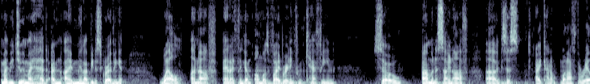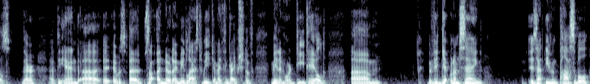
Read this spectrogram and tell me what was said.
It might be too in my head. I'm. I may not be describing it well enough, and I think I'm almost vibrating from caffeine. So I'm gonna sign off because uh, this I kind of went off the rails there at the end. Uh, it, it, was a, a, note I made last week, and I think I should have made it more detailed. Um, but if you get what I'm saying, is that even possible?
